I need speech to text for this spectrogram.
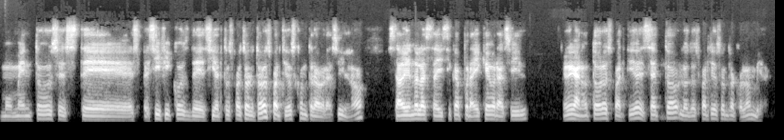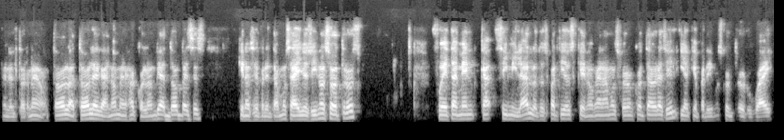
momentos este, específicos de ciertos, sobre todo los partidos contra Brasil, ¿no? Estaba viendo la estadística por ahí que Brasil le ganó todos los partidos, excepto los dos partidos contra Colombia en el torneo. Todo, la, todo le ganó menos a Colombia dos veces que nos enfrentamos a ellos y nosotros fue también similar. Los dos partidos que no ganamos fueron contra Brasil y el que perdimos contra Uruguay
